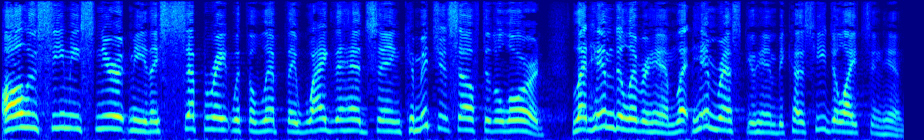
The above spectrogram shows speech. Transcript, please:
All who see me sneer at me. They separate with the lip. They wag the head, saying, Commit yourself to the Lord. Let him deliver him. Let him rescue him, because he delights in him.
